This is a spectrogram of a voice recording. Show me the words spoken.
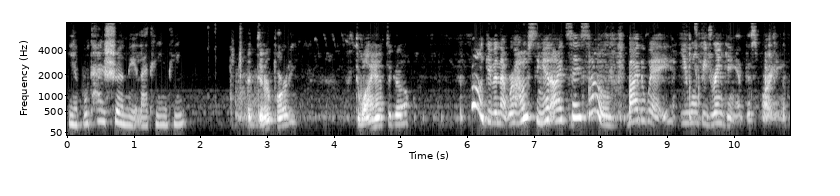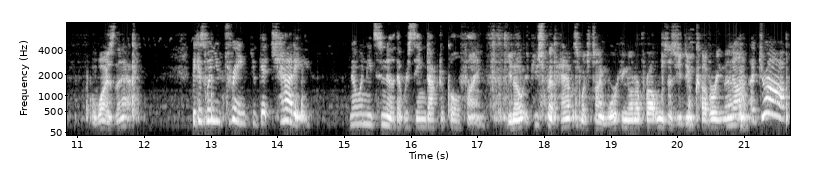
也不太顺利。来听一听。A dinner party? Do I have to go? Well, given that we're hosting it, I'd say so. By the way, you won't be drinking at this party. Why is that? Because when you drink, you get chatty. No one needs to know that we're seeing Dr. Goldfine. You know, if you spent half as much time working on our problems as you do covering them, Not a drop.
